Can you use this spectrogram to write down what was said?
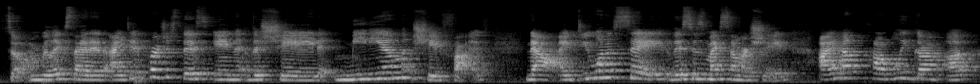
So I'm really excited. I did purchase this in the shade medium, shade five. Now I do wanna say this is my summer shade. I have probably gone up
